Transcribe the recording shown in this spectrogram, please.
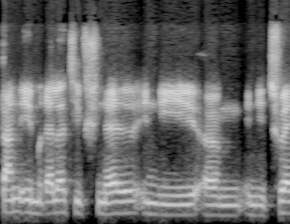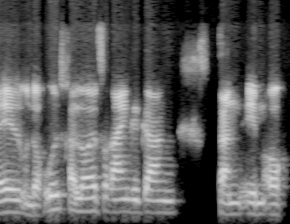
Dann eben relativ schnell in die, ähm, in die Trail- und auch Ultraläufe reingegangen. Dann eben auch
